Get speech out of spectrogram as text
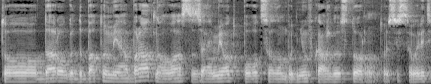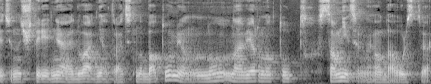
то дорога до Батуми и обратно у вас займет по целому дню в каждую сторону. То есть, если вы летите на 4 дня и 2 дня тратите на Батуми, ну, наверное, тут сомнительное удовольствие.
